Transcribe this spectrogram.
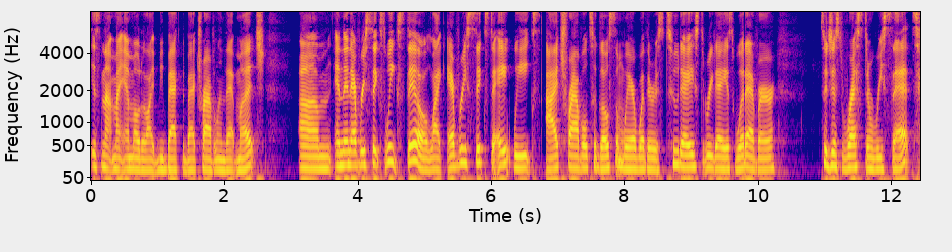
it's not my mo to like be back to back traveling that much. Um, and then every six weeks, still like every six to eight weeks, I travel to go somewhere, whether it's two days, three days, whatever, to just rest and reset.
